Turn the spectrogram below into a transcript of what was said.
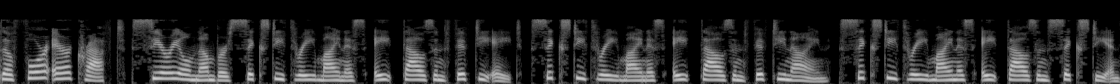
The four aircraft serial numbers 63-8058, 63-8059, 63-8060 and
